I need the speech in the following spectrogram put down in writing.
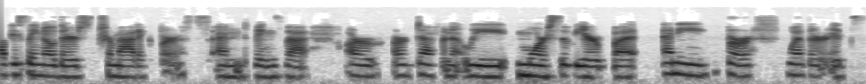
obviously know there's traumatic births and things that are are definitely more severe but any birth whether it's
